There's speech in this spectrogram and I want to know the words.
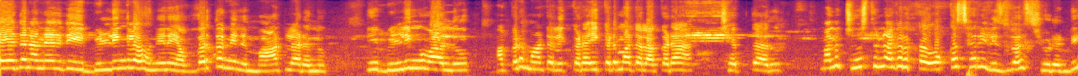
వేదన అనేది ఈ బిల్డింగ్లో నేను ఎవరితో నేను మాట్లాడను. ఈ బిల్డింగ్ వాళ్ళు అక్కడ మాటలు ఇక్కడ ఇక్కడ మాటలు అక్కడ చెప్తారు. మనం చూస్తున్నా కదా ఒక్కసారి విజువల్స్ చూడండి.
